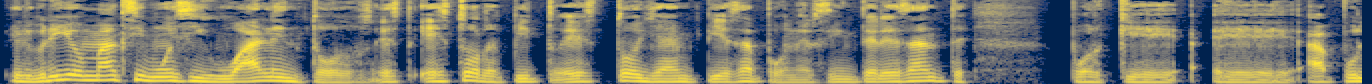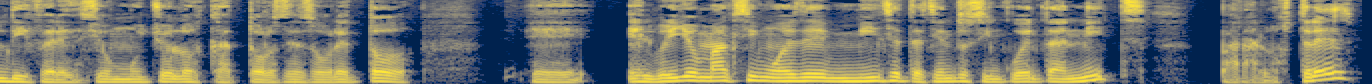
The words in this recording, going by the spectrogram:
El brillo máximo es igual en todos. Esto, repito, esto ya empieza a ponerse interesante porque eh, Apple diferenció mucho los 14 sobre todo. Eh, el brillo máximo es de 1750 nits para los tres,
